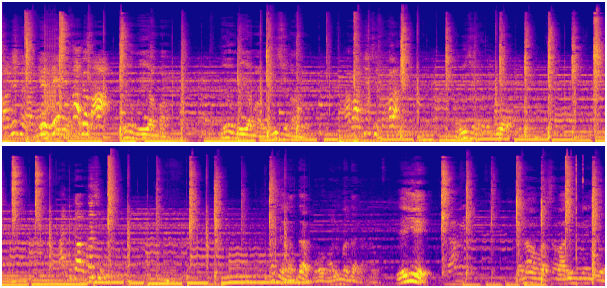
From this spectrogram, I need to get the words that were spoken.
ပါဖြစ်တယ်လေလေဟောက်ကြပါညို့မေးရမှာညို့မေးရမှာဝိရှင်တာဟာပါဖြစ်တယ်ဟာလားဝိရှင်တာပြောဟာဒီကောက်ကရှိတယ်ဆက်လာတာဘောမလို့မတတ်တာရေးရေးကျွန်တော်ကစပါးလေးနည်းနည်းပြော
